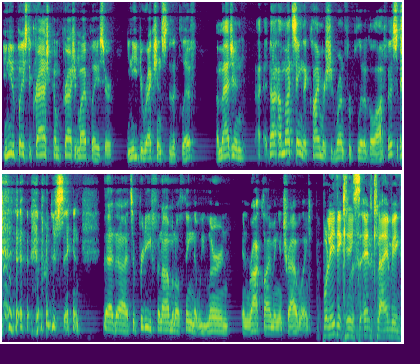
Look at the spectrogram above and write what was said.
you need a place to crash? Come crash at my place. Or you need directions to the cliff? Imagine I'm not saying that climbers should run for political office. I'm just saying that uh, it's a pretty phenomenal thing that we learn in rock climbing and traveling. Politicals and climbing,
